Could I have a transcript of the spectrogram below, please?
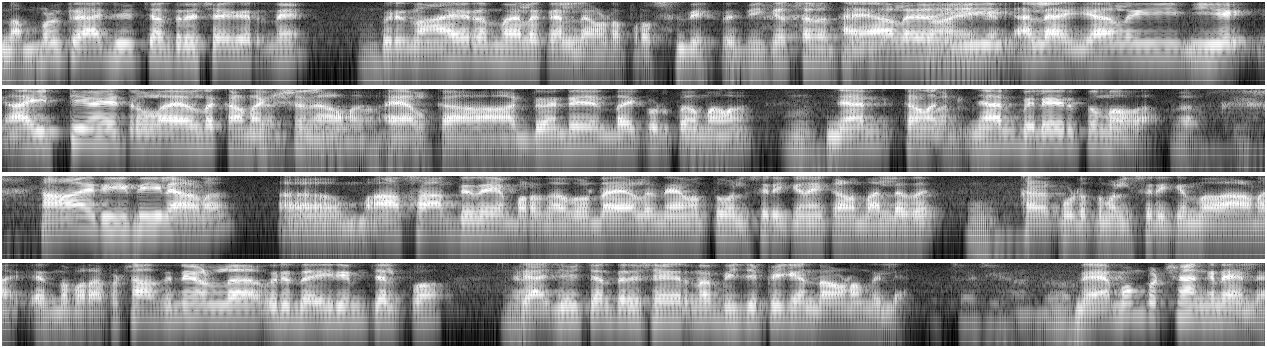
നമ്മൾ രാജീവ് ചന്ദ്രശേഖരനെ ഒരു നായർ എന്ന നിലക്കല്ല അവിടെ പ്രസന്റ് ചെയ്തത്. വികസനം അയാൾ ഈ അല്ല ഇയാൾ ഈ ഈ ഐ ടി ആയിട്ടുള്ള അയാളുടെ കണക്ഷനാണ് അയാൾക്ക് ആ അഡ്വാന്റേജ് ഉണ്ടാക്കി കൊടുത്തതെന്നാണ് ഞാൻ ഞാൻ വിലയിരുത്തുന്നതാണ് ആ രീതിയിലാണ് ആ സാധ്യത ഞാൻ പറഞ്ഞത്. അതുകൊണ്ട് അയാൾ നിയമത്ത് മത്സരിക്കണേക്കാൾ നല്ലത് കഴക്കൂടത്ത് കഴക്കൂട്ടത്ത് മത്സരിക്കുന്നതാണ് എന്ന് പറയാം. പക്ഷെ അതിനുള്ള ഒരു ധൈര്യം ചിലപ്പോൾ രാജീവ് ചന്ദ്രശേഖരനോ ബി ജെ പിക്ക് ഉണ്ടാവണമെന്നില്ല. നിയമം പക്ഷെ അങ്ങനെയല്ല.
